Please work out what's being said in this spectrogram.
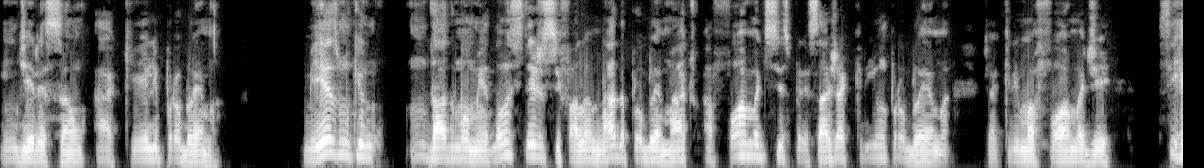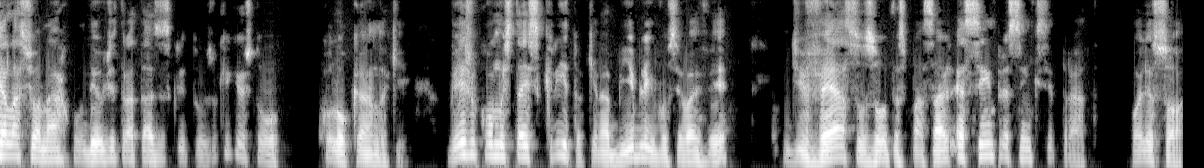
em direção àquele problema. Mesmo que um dado momento não esteja se falando nada problemático, a forma de se expressar já cria um problema já cria uma forma de se relacionar com Deus, de tratar as Escrituras. O que, que eu estou colocando aqui? Veja como está escrito aqui na Bíblia, e você vai ver em diversas outras passagens, é sempre assim que se trata. Olha só,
